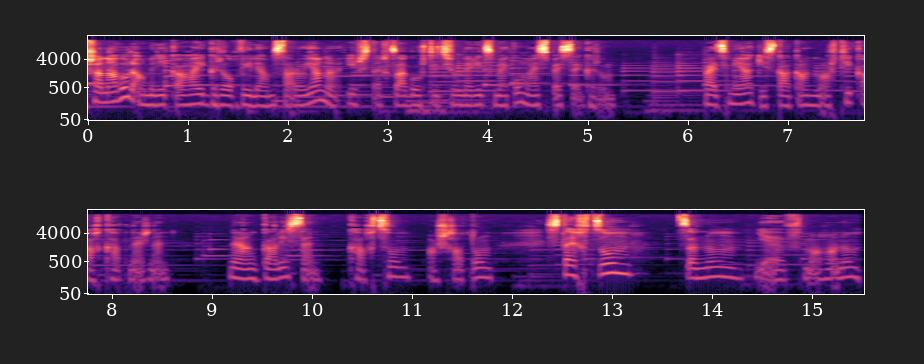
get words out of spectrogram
Նշանավոր ամերիկահայ գրող Վիլյամ Սարոյանը իր ստեղծագործություններից մեկում այսպես է գրում. Բայց միակ իսկական մարդիկ աղքատներն են։ Նրանք գալիս են, քաղցում, աշխատում, ստեղծում, ծնում եւ մահանում,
